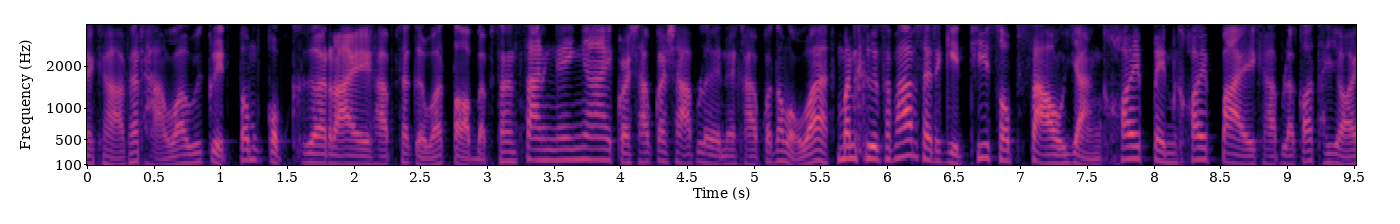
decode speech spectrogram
นะครับ ถ้าถามว่าวิกฤตต้มกบคืออะไรครับ ถ้าเกิดว่าตอบแบบสั้นๆ ง่ายๆ กระชับกระชับเลยนะครับ ก็ต้องบอกว่ามันคือสภาพเศรษฐกิจที่ซบเซาอย่างค่อยเป็นค่อยไปครับ แล้วก็ทยอย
